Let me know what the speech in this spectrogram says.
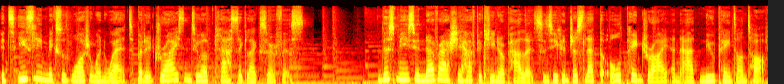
It's easily mixed with water when wet, but it dries into a plastic-like surface. This means you never actually have to clean your palette since you can just let the old paint dry and add new paint on top.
